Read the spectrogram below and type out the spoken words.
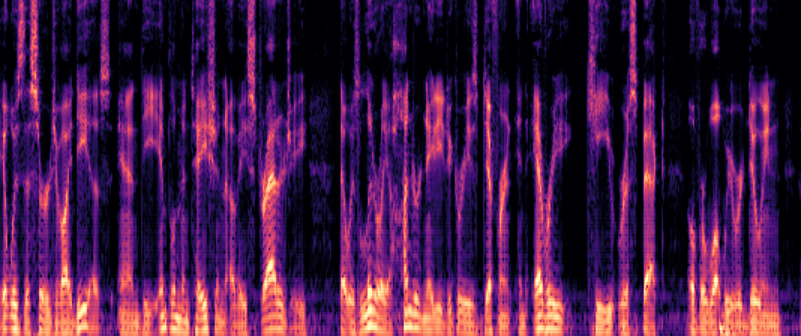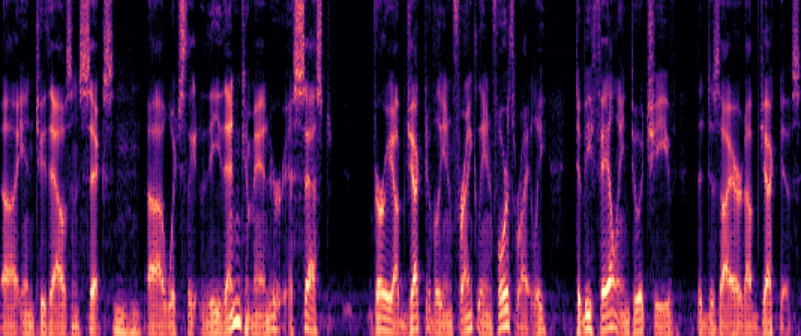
It was the surge of ideas and the implementation of a strategy that was literally 180 degrees different in every key respect over what we were doing uh, in 2006, mm-hmm. uh, which the, the then commander assessed very objectively and frankly and forthrightly to be failing to achieve the desired objectives.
